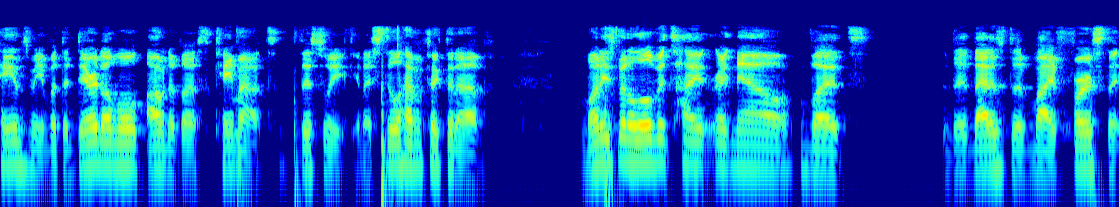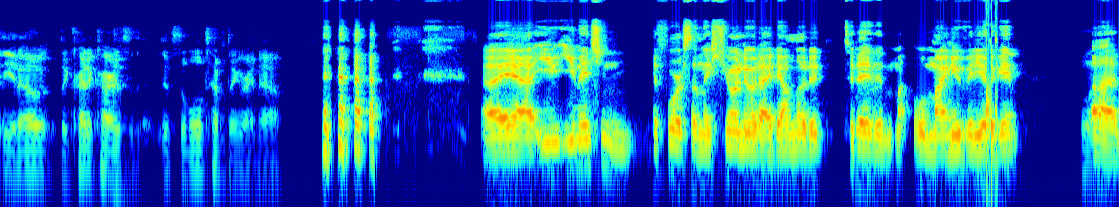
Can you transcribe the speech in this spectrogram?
pains me, but the Daredevil omnibus came out this week, and I still haven't picked it up. Money's been a little bit tight right now, but th- that is the my first. You know, the credit cards. It's a little tempting right now. I uh, you you mentioned the Force Unleashed. You want to know what I downloaded today? The, my, well, my new video game, uh,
